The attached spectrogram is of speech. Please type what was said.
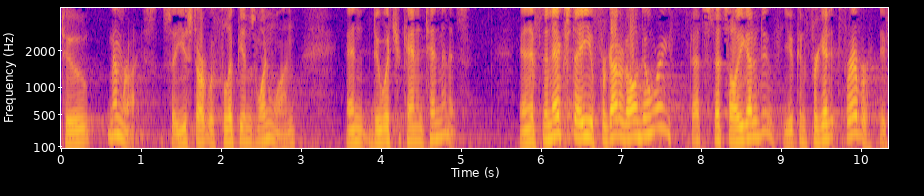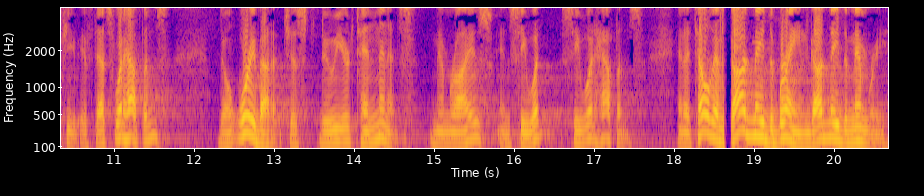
to memorize. So you start with Philippians 1 1 and do what you can in 10 minutes. And if the next day you forgot it all, don't worry. That's, that's all you got to do. You can forget it forever. If, you, if that's what happens, don't worry about it. Just do your 10 minutes. Memorize and see what, see what happens. And I tell them, God made the brain, God made the memory.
